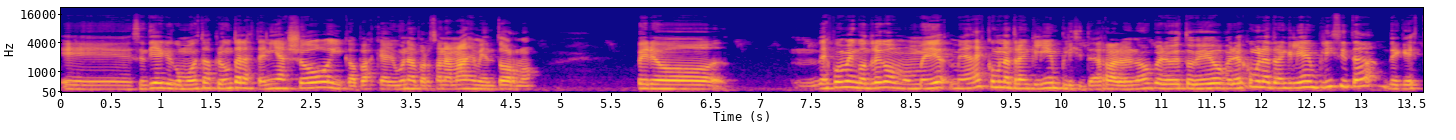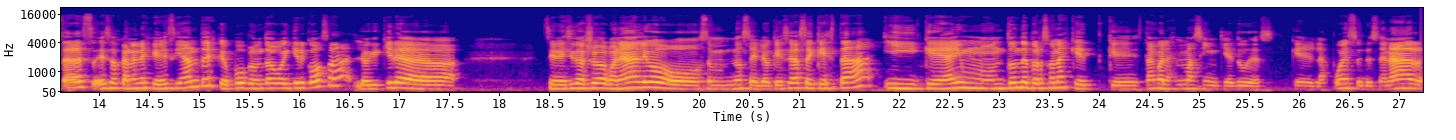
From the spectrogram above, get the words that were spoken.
eh, sentía que como estas preguntas las tenía yo y capaz que alguna persona más de mi entorno. Pero después me encontré como medio, me da es como una tranquilidad implícita, es raro, ¿no? Pero esto que digo, pero es como una tranquilidad implícita de que estás, esos canales que decía antes, que puedo preguntar cualquier cosa, lo que quiera si necesito ayuda con algo o no sé, lo que sea, sé que está y que hay un montón de personas que, están con las mismas inquietudes, que las pueden solucionar,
